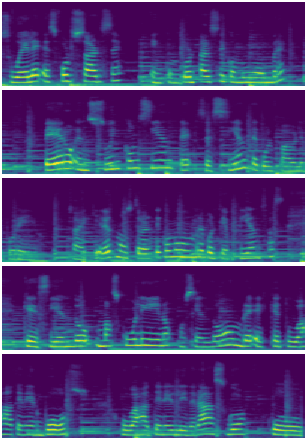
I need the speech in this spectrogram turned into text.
suele esforzarse en comportarse como un hombre, pero en su inconsciente se siente culpable por ello. O sea, quieres mostrarte como hombre porque piensas que siendo masculino o siendo hombre es que tú vas a tener voz o vas a tener liderazgo o,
